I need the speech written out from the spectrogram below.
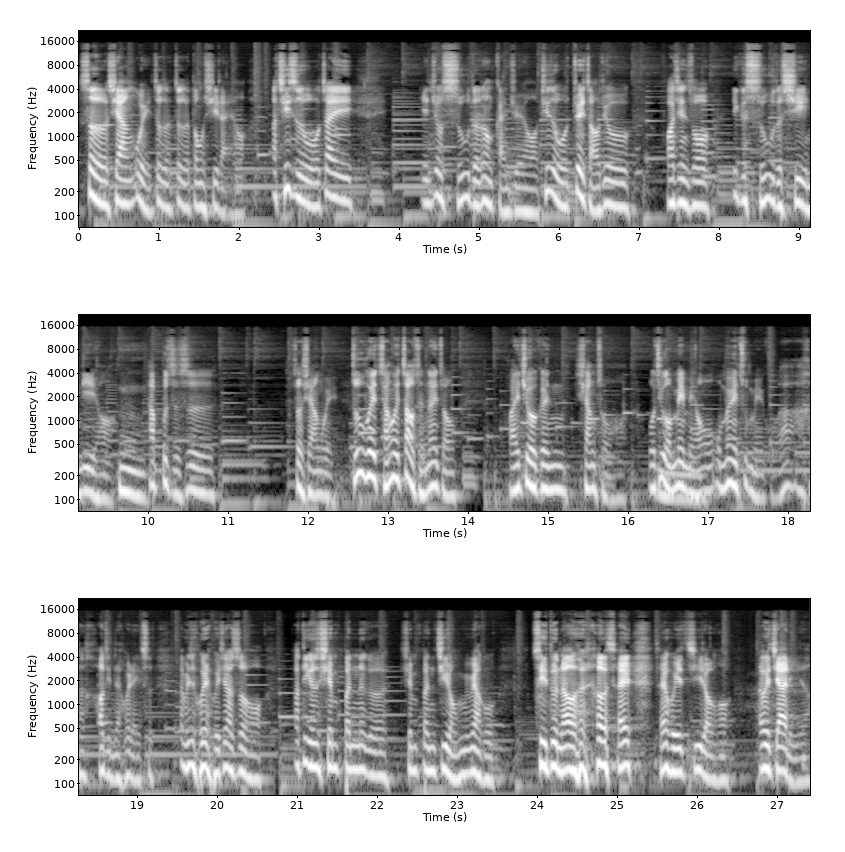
色香味这个这个东西来哈。那其实我在研究食物的那种感觉哦，其实我最早就发现说，一个食物的吸引力哈，嗯，它不只是色香味，食物会常会造成那种。怀旧跟乡愁哦，我记得我妹妹哦，我我妹妹住美国，她好好几年回来一次。她每次回回家的时候哦，她第一个是先奔那个先奔基隆庙口吃一顿，然后然后才才回基隆哦，才回家里啊。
